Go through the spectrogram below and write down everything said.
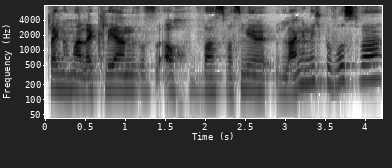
gleich nochmal erklären. Das ist auch was, was mir lange nicht bewusst war.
